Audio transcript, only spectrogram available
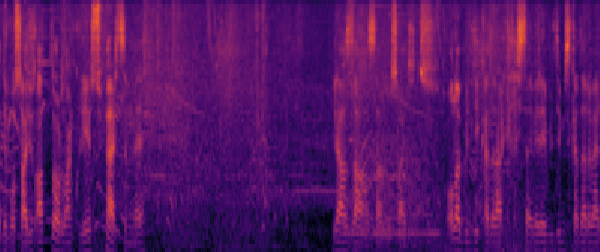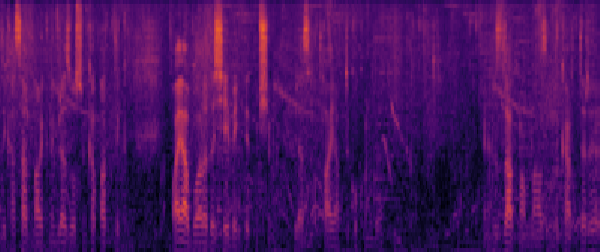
Hadi Bosaydut atla oradan kuleye süpersin be. Biraz daha hasar Bosaydut. Olabildiği kadar arkadaşlar verebildiğimiz kadar verdik. Hasar farkını biraz olsun kapattık. Bayağı bu arada şey bekletmişim. Biraz hata yaptık o konuda. Yani hızlı atmam lazımdı kartları.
